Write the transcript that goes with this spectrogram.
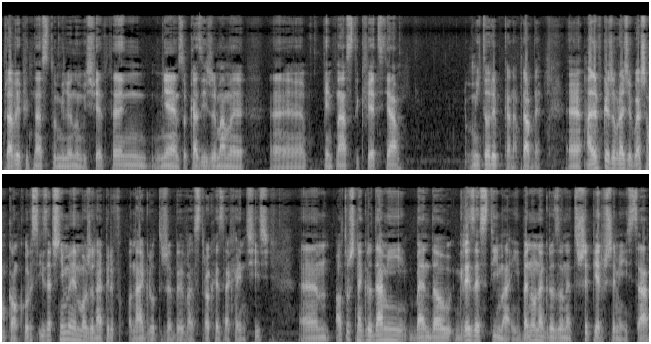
prawie 15 milionów wyświetleń. Nie wiem, z okazji, że mamy e, 15 kwietnia. Mi to rybka, naprawdę. E, ale w każdym razie ogłaszam konkurs i zacznijmy może najpierw o nagród, żeby Was trochę zachęcić. Otóż nagrodami będą gry ze Steama i będą nagrodzone trzy pierwsze miejsca.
